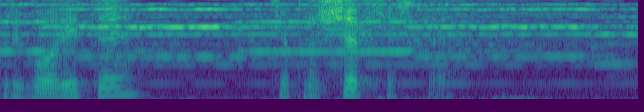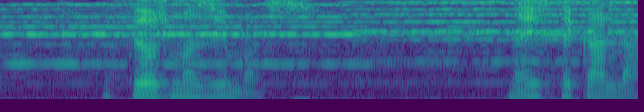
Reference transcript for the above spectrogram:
Γρηγορείτε και προσεύχεστε. Ο Θεός μαζί μας. Να είστε καλά.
